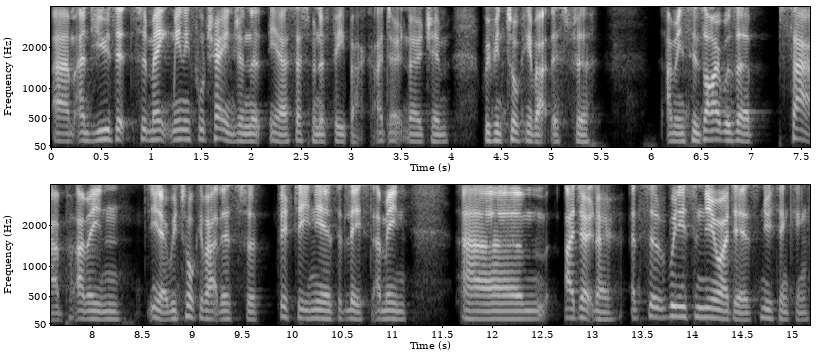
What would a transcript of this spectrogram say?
um, and use it to make meaningful change and uh, yeah, assessment of feedback. I don't know, Jim. We've been talking about this for, I mean, since I was a SAB. I mean, you know, we talk about this for 15 years at least. I mean, um, I don't know. And so we need some new ideas, new thinking.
